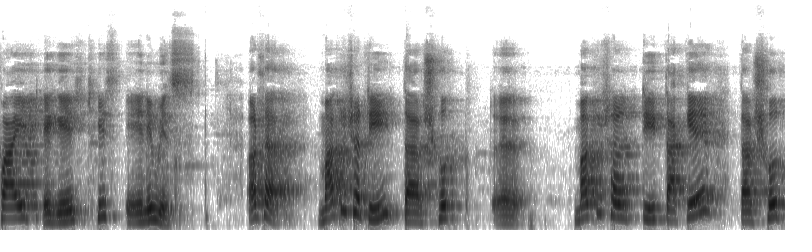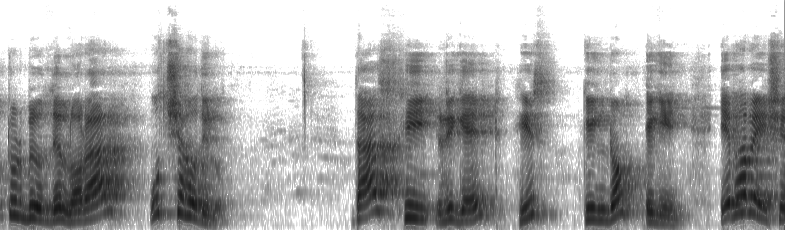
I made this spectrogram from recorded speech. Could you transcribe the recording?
fight against his enemies অর্থাৎ, মাকড়সাটি তার মাকড়সাটি তাকে তার শত্রুর বিরুদ্ধে লড়ার উৎসাহ দিল। Thus he regained his kingdom again এভাবেই সে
